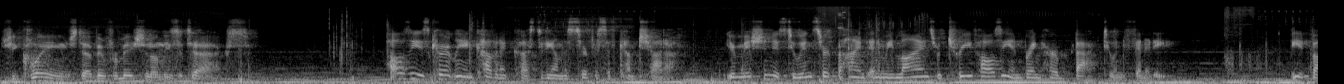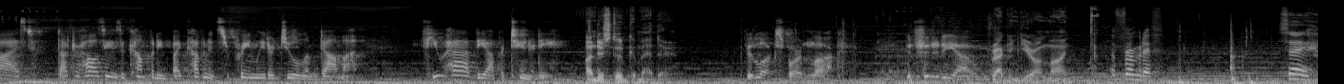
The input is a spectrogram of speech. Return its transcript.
She claims to have information on these attacks. Halsey is currently in Covenant custody on the surface of Kamchatka. Your mission is to insert behind enemy lines, retrieve Halsey, and bring her back to Infinity. Be advised, Dr. Halsey is accompanied by Covenant Supreme Leader Jul 'Mdama. If you have the opportunity. Understood, Commander. Good luck, Spartan Locke. Infinity out. Tracking gear online. Affirmative. Say,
